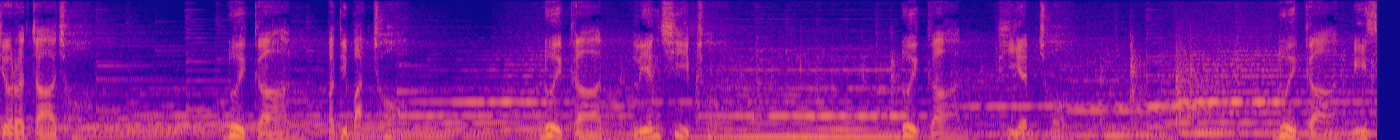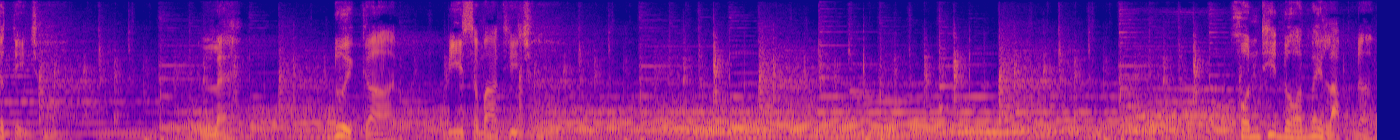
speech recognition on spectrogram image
เจรจาชอบ ด้วยการปฏิบัติชอบ ด้วยการเลี้ยงชีพชอบ ด้วยการเพียรชอบ ด้วยการมีสติชอบ และด้วยการมีสมาธิชอบ คนที่นอนไม่หลับนั้น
